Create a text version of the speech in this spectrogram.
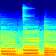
Música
